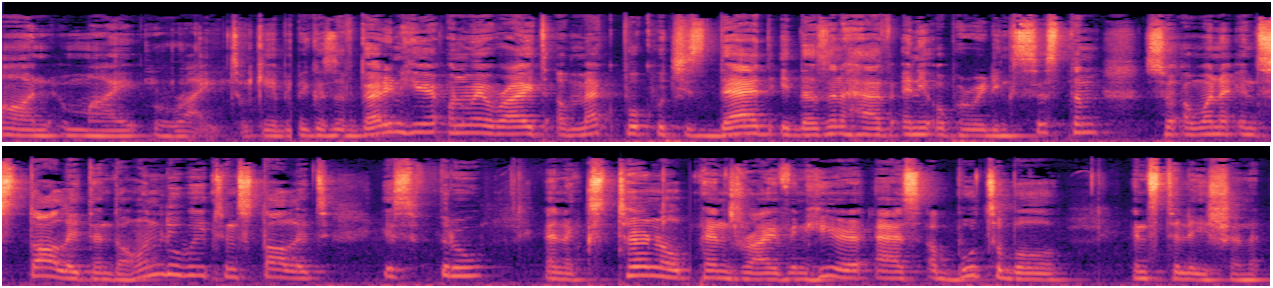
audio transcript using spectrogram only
on my right okay because I've got in here on my right a MacBook which is dead it doesn't have any operating system so I want to install it and the only way to install it is through an external pen drive in here as a bootable installation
